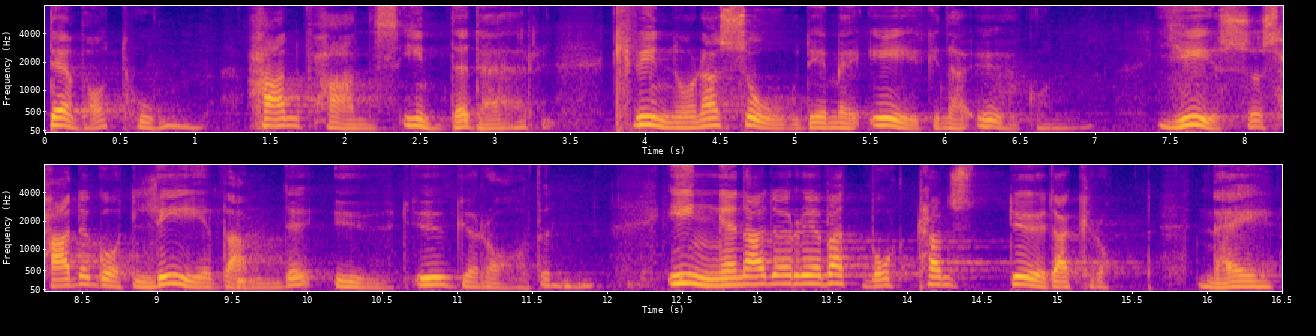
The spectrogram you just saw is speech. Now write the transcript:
den var tom. Han fanns inte där. Kvinnorna såg det med egna ögon. Jesus hade gått levande ut ur graven. Ingen hade rövat bort hans döda kropp. Nej,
